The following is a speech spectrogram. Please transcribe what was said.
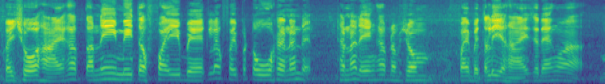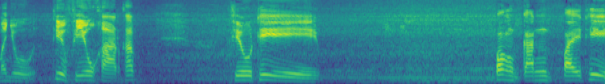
ไฟโชว์หายครับ ตอนนี้มีแต่ไฟเบรกและไฟประตูเท่านั้นเองเท่านั้นเองครับท่านผู้ชม ไฟแบตเตอรี่หายแสดงว่ามาอยู่ที่ฟิวขาดครับ ฟิวที่ ป้องกันไปที่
